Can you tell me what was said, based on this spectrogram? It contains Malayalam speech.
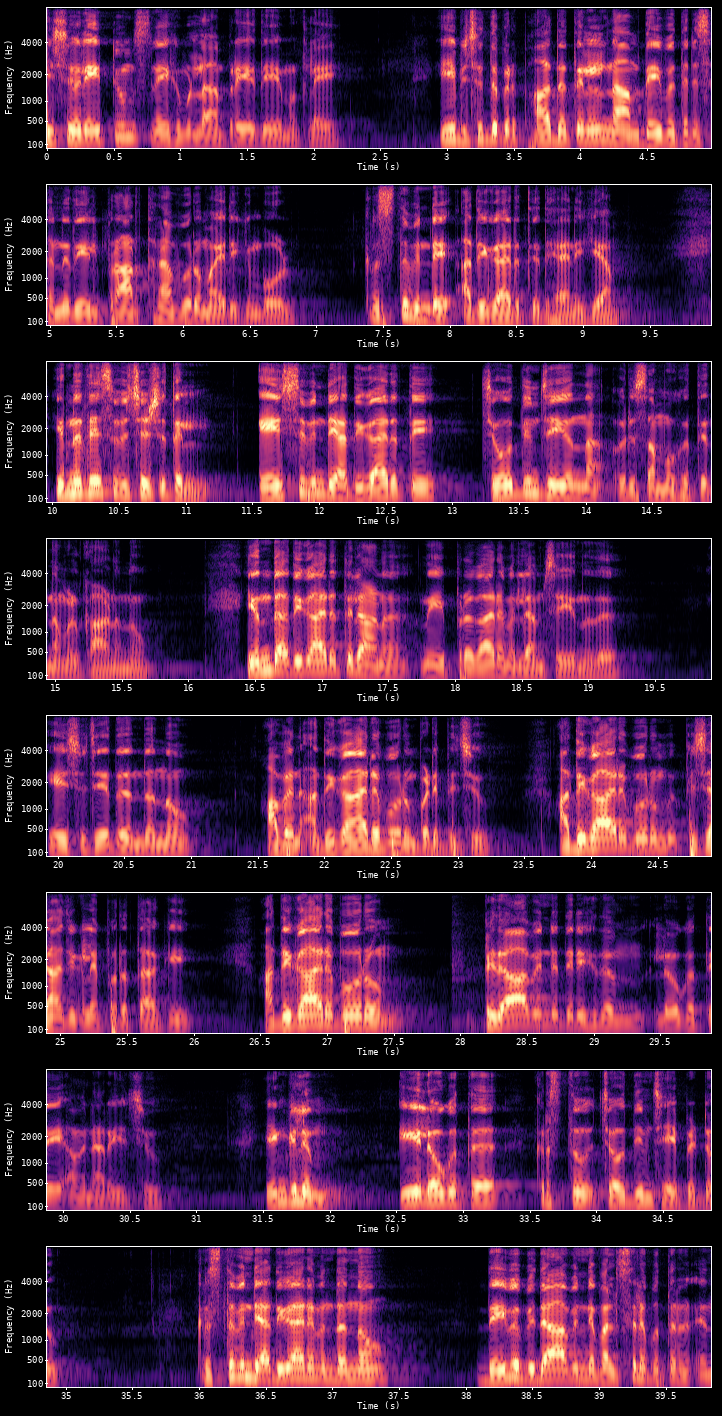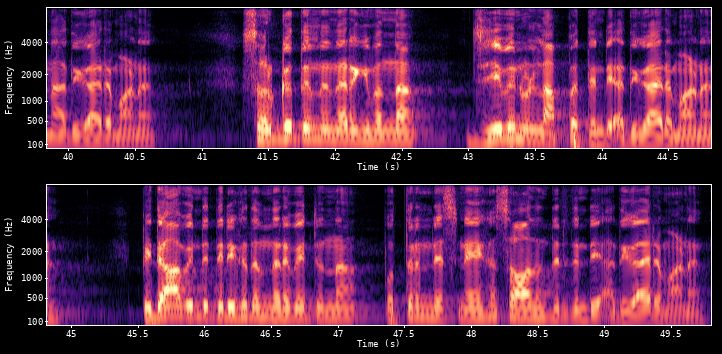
ഈശോയിലെ ഏറ്റവും സ്നേഹമുള്ള പ്രിയ ദൈവമക്കളെ ഈ വിശുദ്ധ പ്രഭാതത്തിൽ നാം ദൈവത്തിന്റെ സന്നിധിയിൽ പ്രാർത്ഥനാപൂർവമായിരിക്കുമ്പോൾ ക്രിസ്തുവിന്റെ അധികാരത്തെ ധ്യാനിക്കാം. ഇന്നത്തെ സുവിശേഷത്തിൽ യേശുവിന്റെ അധികാരത്തെ ചോദ്യം ചെയ്യുന്ന ഒരു സമൂഹത്തെ നമ്മൾ കാണുന്നു. എന്ത് അധികാരത്തിലാണ് നീ ഇപ്രകാരമെല്ലാം ചെയ്യുന്നത്? യേശു ചെയ്തത് എന്തെന്നോ? അവൻ അധികാരപൂർവം പഠിപ്പിച്ചു. അധികാരപൂർവം പിശാചികളെ പുറത്താക്കി. അധികാരപൂർവം പിതാവിന്റെ തിരിഹിതം ലോകത്തെ അവൻ അറിയിച്ചു. എങ്കിലും ഈ ലോകത്ത് ക്രിസ്തു ചോദ്യം ചെയ്യപ്പെട്ടു. ക്രിസ്തുവിന്റെ അധികാരം എന്തെന്നോ? ദൈവപിതാവിന്റെ വത്സലപുത്രൻ എന്ന അധികാരമാണ്. സ്വർഗത്തിൽ നിന്നിറങ്ങി വന്ന ജീവനുള്ള അപ്പത്തിന്റെ അധികാരമാണ്. പിതാവിന്റെ തിരിഹിതം നിറവേറ്റുന്ന പുത്രന്റെ സ്നേഹ സ്വാതന്ത്ര്യത്തിന്റെ അധികാരമാണ്.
